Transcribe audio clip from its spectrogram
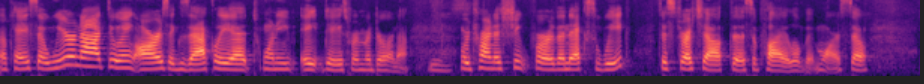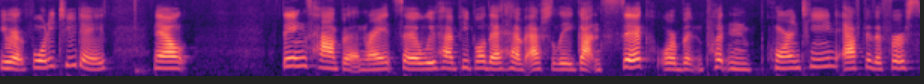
Okay, so we're not doing ours exactly at 28 days for Moderna. Yes. We're trying to shoot for the next week to stretch out the supply a little bit more. So you're at 42 days. Now, things happen, right? So we've had people that have actually gotten sick or been put in quarantine after the first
